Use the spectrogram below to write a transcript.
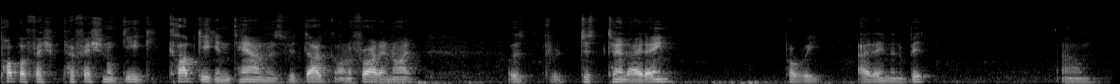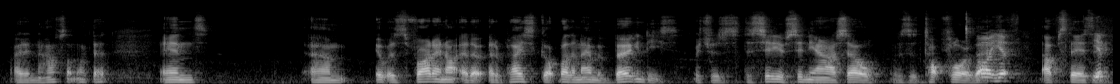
proper prof- professional gig, club gig in town, was with Doug on a Friday night. I was just turned eighteen, probably eighteen and a bit, um, 18 and a something like that. And um, it was Friday night at a, at a place got by the name of Burgundy's, which was the City of Sydney RSL, It was the top floor of that. Oh, yep. Upstairs Yep. there.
